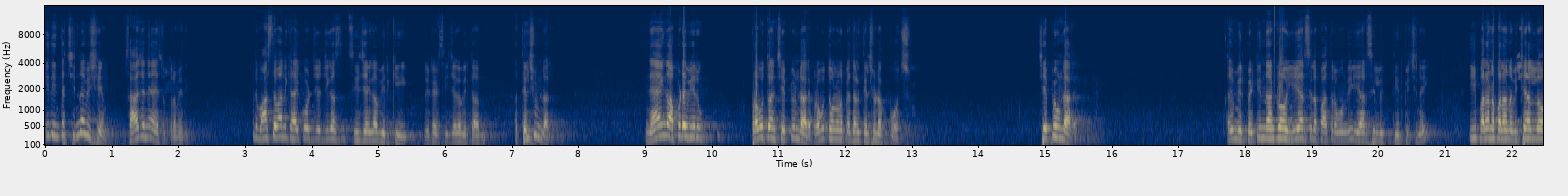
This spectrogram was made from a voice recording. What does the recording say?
ఇది ఇంత చిన్న విషయం. సహజ న్యాయ సూత్రం ఇది. మరి వాస్తవానికి హైకోర్టు జడ్జిగా సీజేగా వీరికి రిటైర్డ్ సీజేగా వీరికి తెలిసి ఉండాలి. న్యాయంగా అప్పుడే వీరు ప్రభుత్వానికి చెప్పి ఉండాలి. ప్రభుత్వంలో ఉన్న పెద్దలకు తెలిసి ఉండకపోవచ్చు. చెప్పి ఉండాలి. అవి మీరు పెట్టిన దాంట్లో ఏఆర్సీల పాత్ర ఉంది ఏఆర్సీలు తీర్పిచ్చినాయి. ఈ పలానా పలానా విషయాల్లో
